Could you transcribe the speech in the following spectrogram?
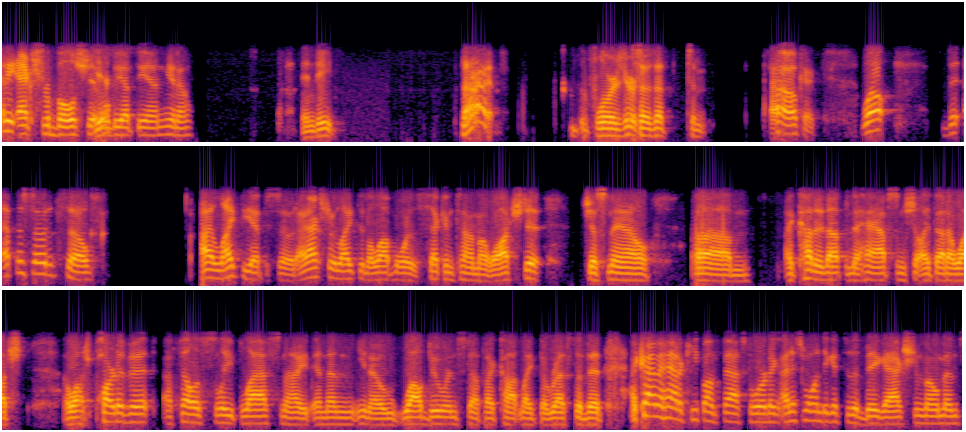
any extra bullshit will be at the end. You know. Indeed, All right. the floor is yours. So is that to? Oh, okay. Well, the episode itself, I liked the episode. I actually liked it a lot more the second time I watched it. Just now, um, I cut it up into halves and shit like that. I watched. I watched part of it. I fell asleep last night, and then you know while doing stuff, I caught like the rest of it. I kind of had to keep on fast forwarding. I just wanted to get to the big action moments.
